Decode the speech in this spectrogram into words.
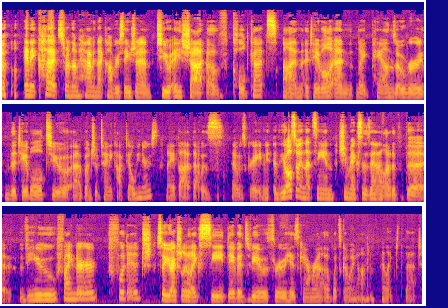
and it cuts from them having that conversation to a shot of cold cuts on a table and like pans over the table to a bunch of tiny cocktail wieners. And I thought that was that was great. And you also in that scene she mixes in a lot of the viewfinder footage so you actually like see david's view through his camera of what's going on i liked that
